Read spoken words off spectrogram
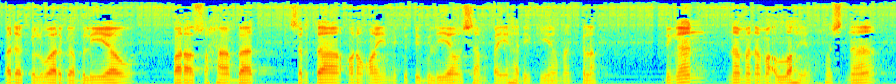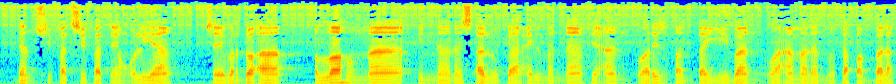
pada keluarga beliau, para sahabat serta orang-orang yang mengikuti beliau sampai hari kiamat kelak. Dengan nama-nama Allah yang husna dan sifat-sifat yang ulia, saya berdoa Allahumma inna nas'aluka ilman nafi'an wa rizqan tayyiban wa amalan mutaqabbala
